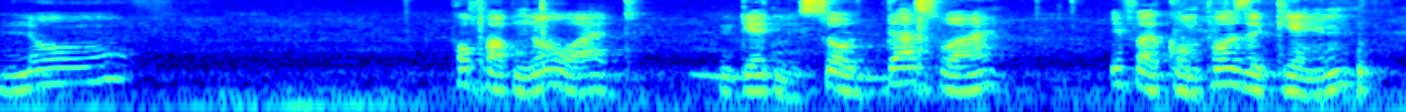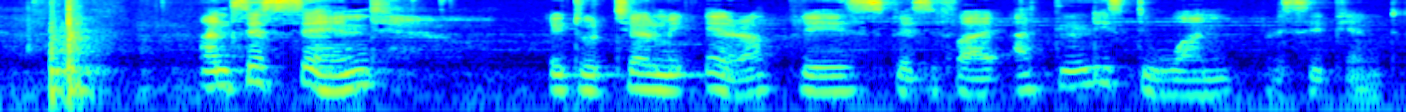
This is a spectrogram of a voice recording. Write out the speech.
no pop up no what you get me? So that's why if I compose again and say send it will tell me error. Please specify at least one recipient.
